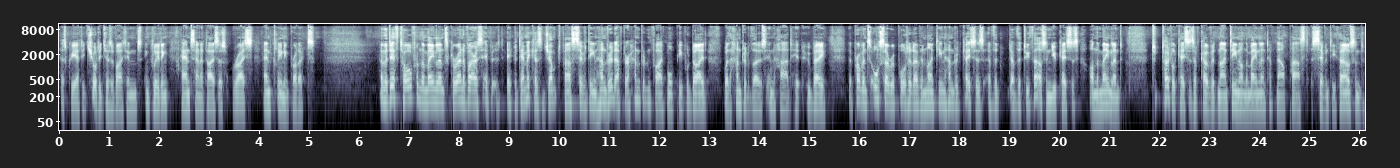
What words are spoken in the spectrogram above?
has created shortages of items, including hand sanitizers, rice, and cleaning products. And the death toll from the mainland's coronavirus epi- epidemic has jumped past 1,700 after 105 more people died, with 100 of those in hard hit Hubei. The province also reported over 1,900 cases of the, of the 2,000 new cases on the mainland. T- total cases of COVID 19 on the mainland have now passed 70,000.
